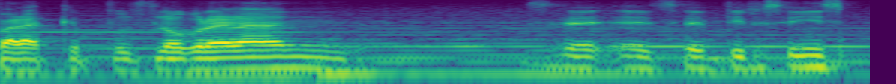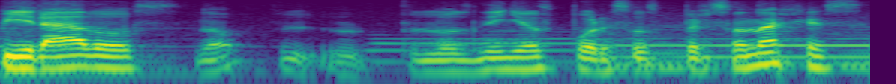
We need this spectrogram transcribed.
para que pues lograran eh, sentirse inspirados, ¿no? Los niños por esos personajes.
